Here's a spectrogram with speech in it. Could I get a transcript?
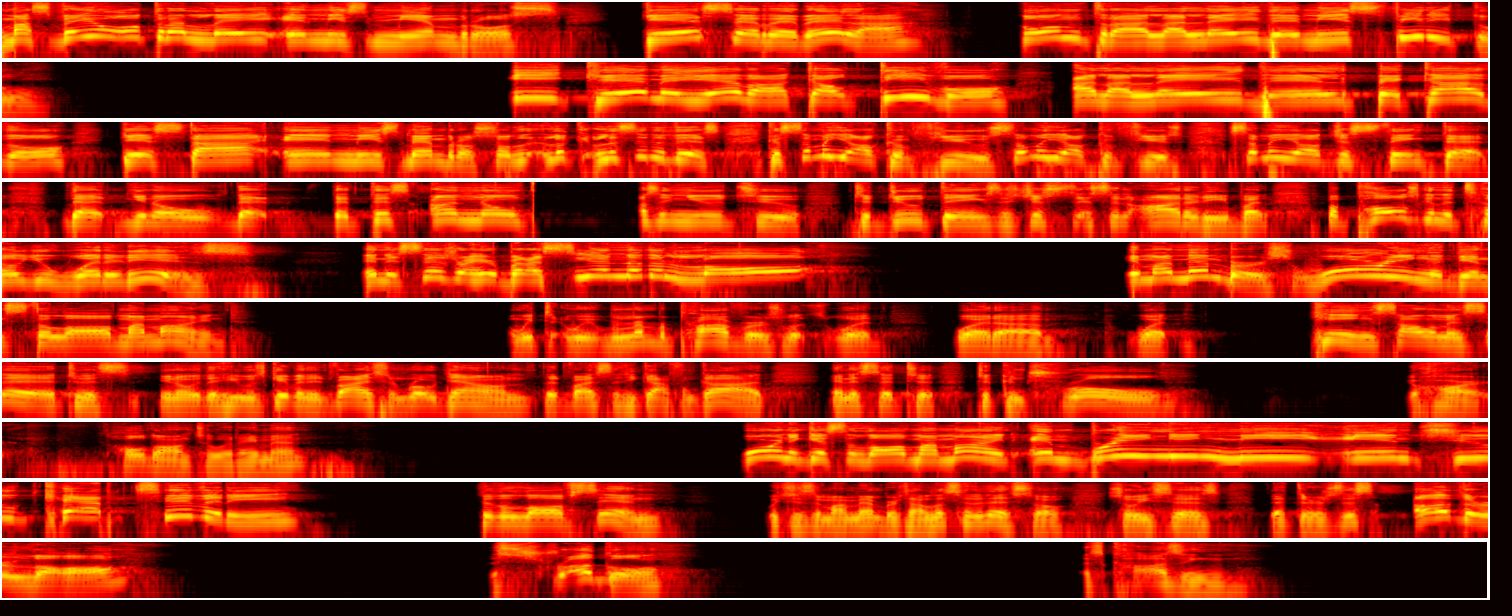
Mas veo otra ley en mis miembros que se revela contra la ley de mi espíritu y que me lleva cautivo a la ley del pecado que está en mis miembros. So look, listen to this, because some of y'all confused. Some of y'all confused. Some of y'all just think that that you know that that this unknown causing you to to do things It's just it's an oddity. But but Paul's going to tell you what it is, and it says right here. But I see another law in my members, warring against the law of my mind we, t- we remember Proverbs, what, what, what, uh, what King Solomon said to his, you know, that he was given advice and wrote down the advice that he got from God. And it said to, to control your heart, hold on to it. Amen. Warring against the law of my mind and bringing me into captivity to the law of sin, which is in my members. Now listen to this. So, so he says that there's this other law the struggle that's causing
